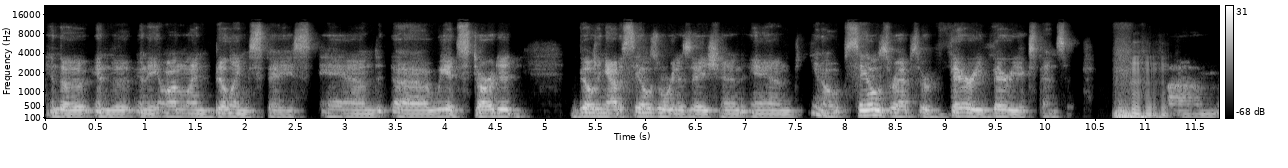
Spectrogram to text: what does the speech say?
in the in the in the online billing space, and uh, we had started building out a sales organization. And you know, sales reps are very very expensive. um,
